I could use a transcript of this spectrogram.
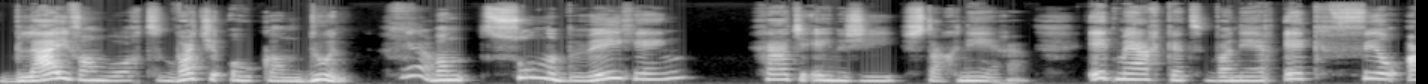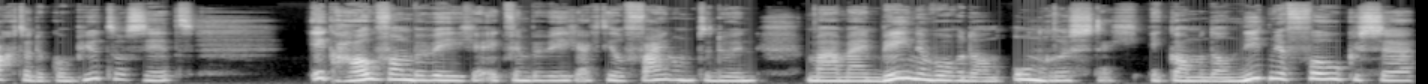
blij van wordt, wat je ook kan doen. Ja. Want zonder beweging gaat je energie stagneren. Ik merk het wanneer ik veel achter de computer zit. Ik hou van bewegen. Ik vind bewegen echt heel fijn om te doen. Maar mijn benen worden dan onrustig. Ik kan me dan niet meer focussen.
